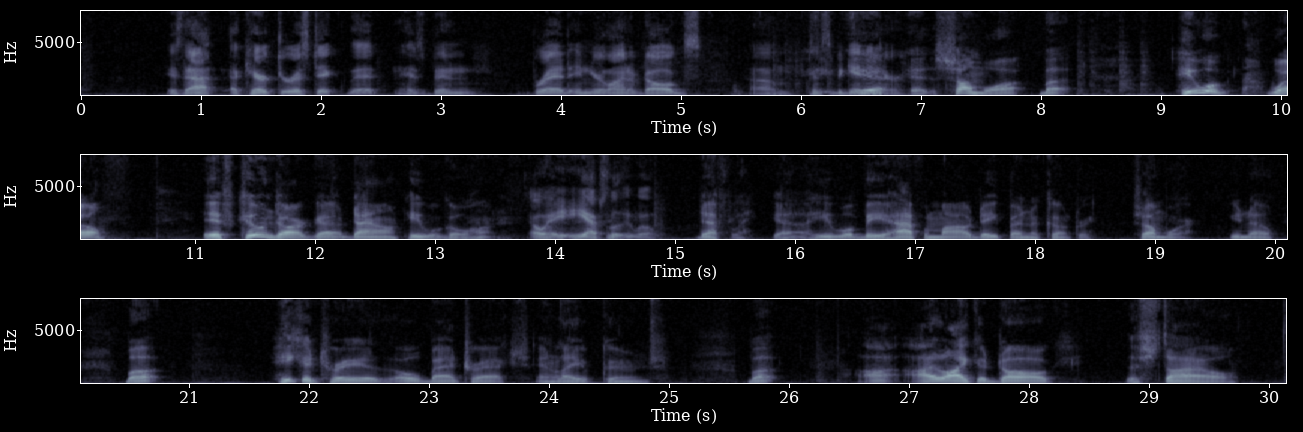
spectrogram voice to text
Is that a characteristic that has been bred in your line of dogs um, since the beginning? Yeah, or? it, somewhat, but he will. Well, if coons aren't go down, he will go hunting. Oh, he, he absolutely will. Definitely, yeah. He will be half a mile deep in the country somewhere, you know. But he could tread the old bad tracks and lay up coons. But I I like a dog, the style.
